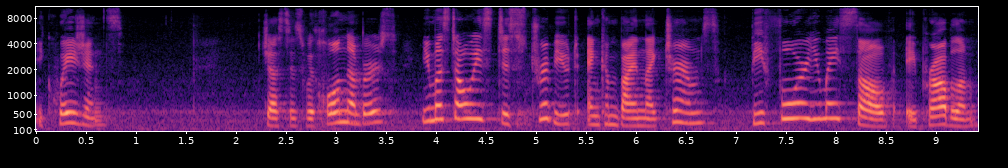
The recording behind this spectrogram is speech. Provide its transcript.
equations. Just as with whole numbers, you must always distribute and combine like terms before you may solve a problem.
